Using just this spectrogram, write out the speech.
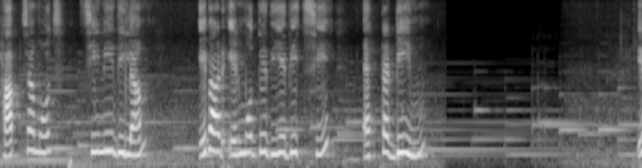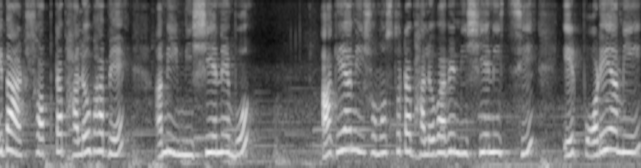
হাফ চামচ চিনি দিলাম। এবার এর মধ্যে দিয়ে দিচ্ছি একটা ডিম। এবার সবটা ভালোভাবে আমি মিশিয়ে নেব। আগে আমি সমস্তটা ভালোভাবে মিশিয়ে নিচ্ছি। এরপরে আমি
